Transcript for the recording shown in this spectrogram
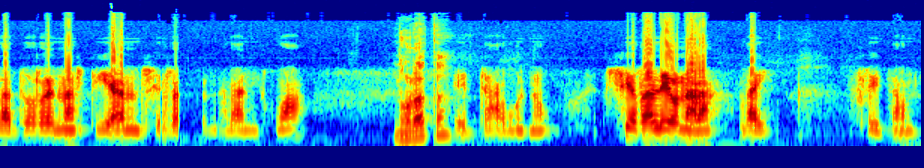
datorren hastian Sierra Leonara nikoa. Norata? Eta, bueno, Sierra Leonara, bai, Freetown.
